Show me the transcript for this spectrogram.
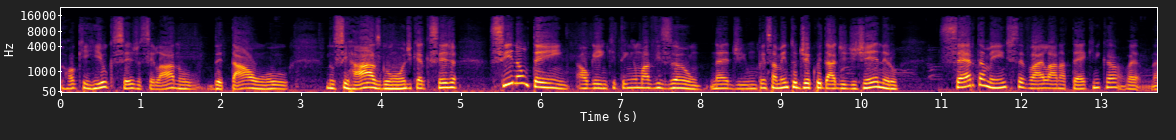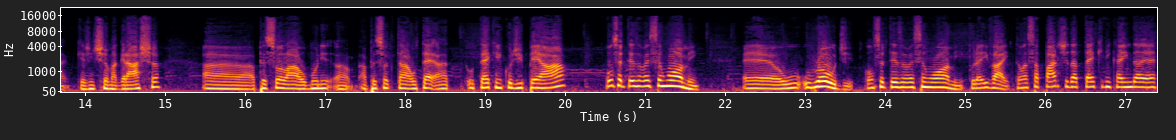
Rock in Rio, que seja, sei lá, no The Town, ou no Se Rasgam, onde quer que seja. Se não tem alguém que tenha uma visão, né, de um pensamento de equidade de gênero, certamente você vai lá na técnica, vai, né, que a gente chama graxa, a pessoa lá, o, a, a pessoa que está, o, te, o técnico de PA, com certeza vai ser um homem. É, o, o road, com certeza vai ser um homem, por aí vai. Então essa parte da técnica ainda é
